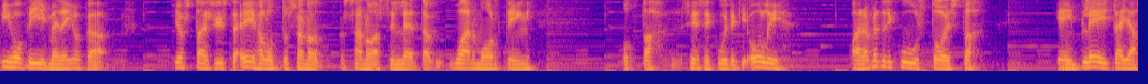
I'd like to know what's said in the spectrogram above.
viho viimeinen, joka jostain syystä ei haluttu sano, sanoa sille, että one more thing, mutta se se kuitenkin oli. Final Fantasy 16 gameplaytä ja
